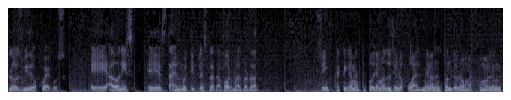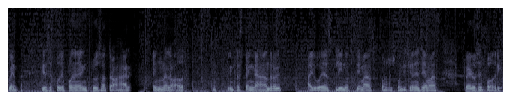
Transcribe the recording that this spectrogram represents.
los videojuegos. Eh, Adonis eh, está en múltiples plataformas, ¿verdad? Sí, prácticamente podríamos decirlo, o al menos en son de broma, tomarlo en cuenta, que se podría poner incluso a trabajar en una lavadora. Mientras tenga Android iOS, Linux y demás, con sus condiciones y demás, pero se podría.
